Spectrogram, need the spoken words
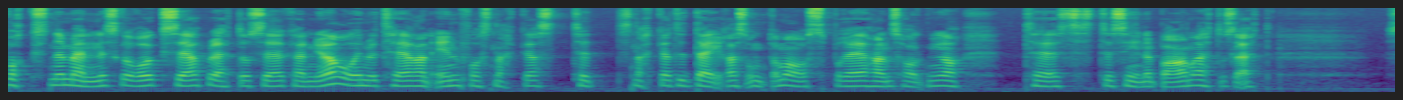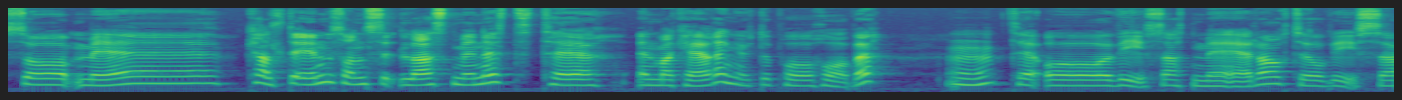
voksne mennesker òg ser på dette og ser hva han gjør, og inviterer han inn for å snakke til, snakke til deres ungdommer og spre hans holdninger til, til sine barn, rett og slett. Så vi kalte inn sånn last minute til en markering ute på HV. Til å vise at vi er der, til å vise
